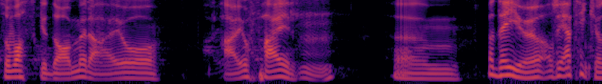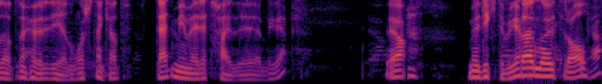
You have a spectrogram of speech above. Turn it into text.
Så vaskedamer er jo, er jo feil. Um, Men det gjør, altså jeg tenker jo det at når jeg hører renholder, tenker jeg at det er et mye mer rettferdig begrep. ja, Med riktig det er nøytralt. Ja.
